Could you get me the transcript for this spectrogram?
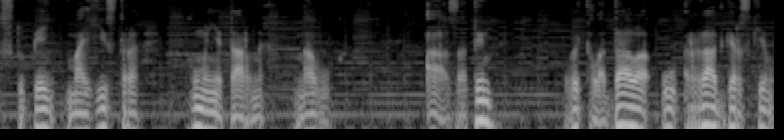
ступень магістра гуманітарных навук. А затым выкладала ў радгерскім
